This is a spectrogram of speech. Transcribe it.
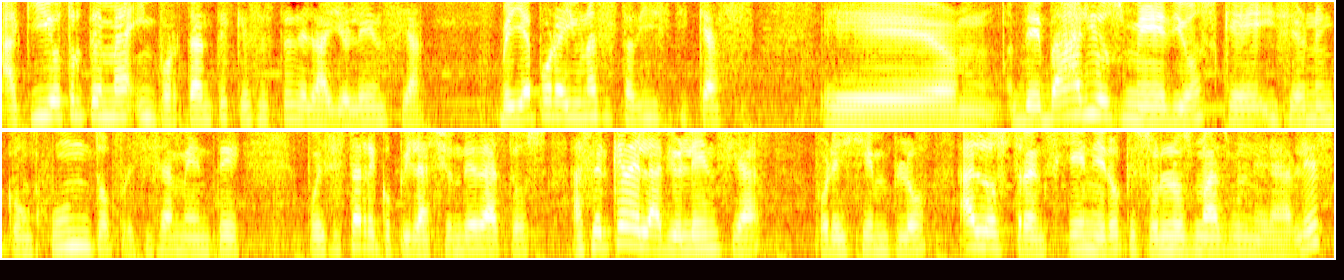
Aquí otro tema importante que es este de la violencia. Veía por ahí unas estadísticas eh, de varios medios que hicieron en conjunto precisamente pues esta recopilación de datos acerca de la violencia por ejemplo, a los transgénero, que son los más vulnerables,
